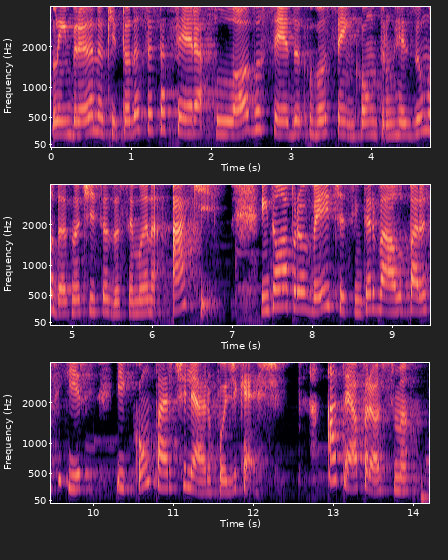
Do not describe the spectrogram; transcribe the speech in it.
Lembrando que toda sexta-feira, logo cedo, você encontra um resumo das notícias da semana aqui. Então aproveite esse intervalo para seguir e compartilhar o podcast. Até a próxima!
